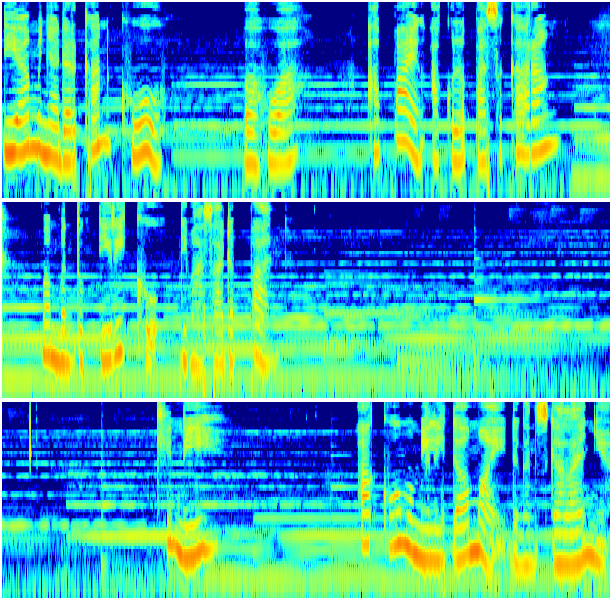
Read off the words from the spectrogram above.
Dia menyadarkanku bahwa apa yang aku lepas sekarang membentuk diriku di masa depan. Kini, aku memilih damai dengan segalanya.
